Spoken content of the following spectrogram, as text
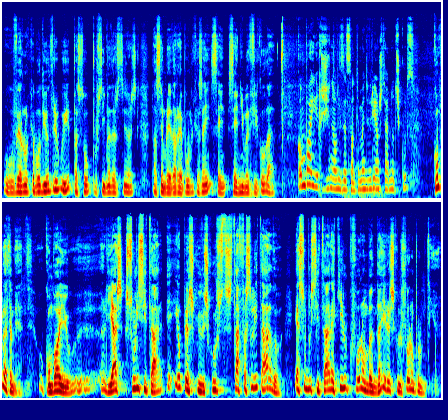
o governo acabou de o atribuir, passou por cima das decisões da Assembleia da República sem, sem, sem nenhuma dificuldade. Comboio e regionalização também deveriam estar no discurso? Completamente. O comboio, eh, aliás, solicitar, eu penso que o discurso está facilitado. É solicitar aquilo que foram bandeiras que nos foram prometidas.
